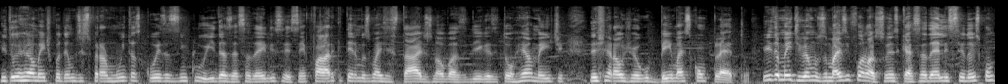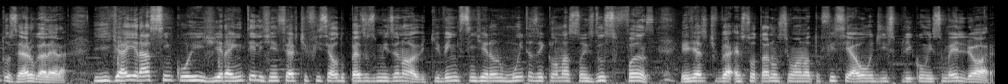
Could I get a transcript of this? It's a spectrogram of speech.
Então realmente podemos esperar muitas coisas incluídas nessa DLC, sem falar que teremos mais estádios, novas ligas, então realmente deixará o jogo bem mais completo. E também tivemos mais informações que essa DLC 2.0, galera, e já irá sim corrigir a inteligência artificial do PES 2019, que vem sim gerando muitas reclamações dos fãs. Eles já tiver, soltaram-se uma nota oficial onde explicam isso melhor.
